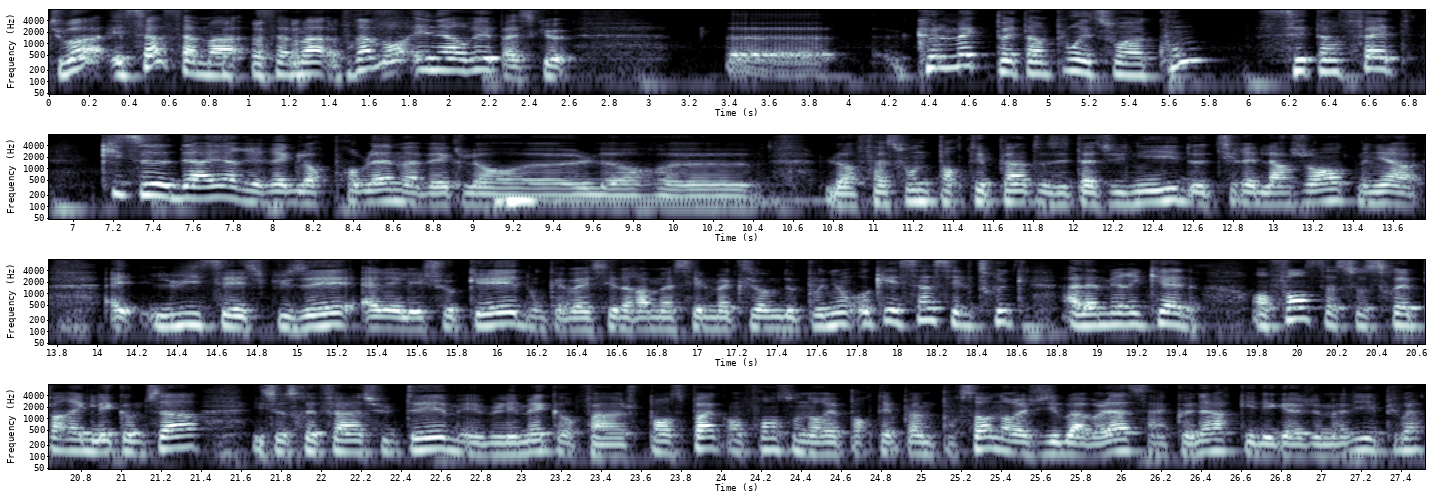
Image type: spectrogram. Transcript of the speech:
Tu vois? Et ça, ça m'a, ça m'a vraiment énervé parce que euh, que le mec pète un plomb et soit un con, c'est un fait. Qui se derrière ils règlent leurs problèmes avec leur euh, leur euh, leur façon de porter plainte aux États-Unis, de tirer de l'argent de manière eh, lui il s'est excusé, elle elle est choquée, donc elle va essayer de ramasser le maximum de pognon. Ok, ça c'est le truc à l'américaine. En France, ça se serait pas réglé comme ça. Il se serait fait insulter, mais les mecs, enfin, je pense pas qu'en France on aurait porté plainte pour ça. On aurait juste dit bah voilà, c'est un connard qui dégage de ma vie et puis voilà.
